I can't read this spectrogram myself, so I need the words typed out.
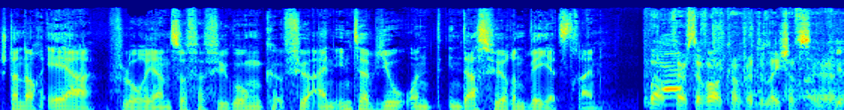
stand auch er, Florian, zur Verfügung für ein Interview und in das hören wir jetzt rein. Well, first of all, congratulations. Uh,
